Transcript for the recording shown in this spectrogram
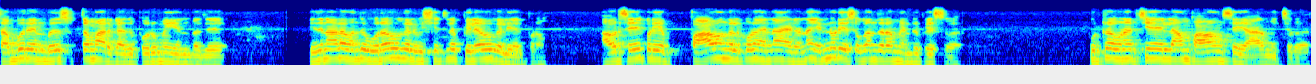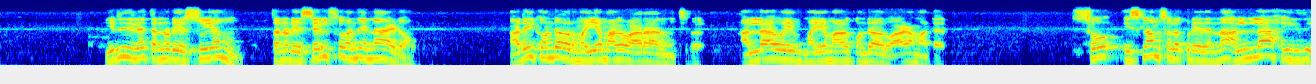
சபுர் என்பது சுத்தமாக இருக்காது பொறுமை என்பது. இதனால வந்து உறவுகள் விஷயத்தில் பிளவுகள் ஏற்படும். அவர் செய்யக்கூடிய பாவங்கள் கூட என்ன ஆகிடும்னா என்னுடைய சுதந்திரம் என்று பேசுவார். குற்ற உணர்ச்சியே இல்லாமல் பாவம் செய்ய ஆரம்பிச்சிருவார். இறுதியில் தன்னுடைய சுயம் தன்னுடைய செல்ஃப் வந்து என்ன ஆகிடும் அதை கொண்டு அவர் மையமாக வாழ ஆரம்பிச்சிருவார். அல்லாஹை மையமாக கொண்டு அவர் வாழ மாட்டார். ஸோ இஸ்லாம் சொல்லக்கூடியது என்ன? அல்லாஹ் இது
